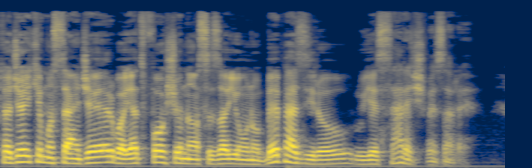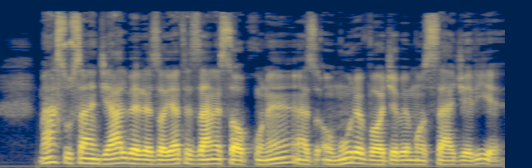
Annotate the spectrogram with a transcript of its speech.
تا جایی که مستجر باید فحش و ناسزای اونو بپذیر و روی سرش بذاره. مخصوصا جلب رضایت زن صابخونه از امور واجب مستجریه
